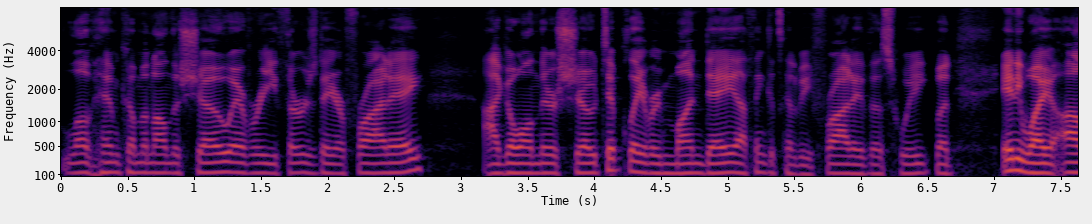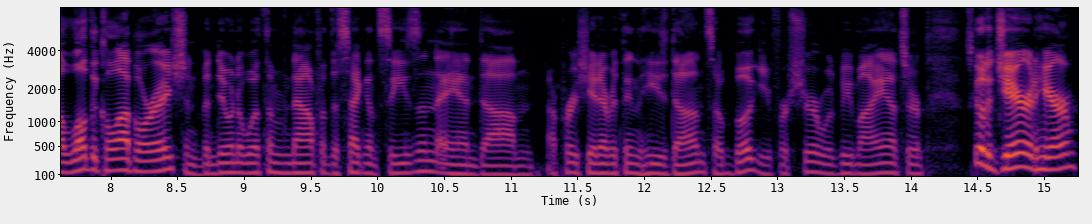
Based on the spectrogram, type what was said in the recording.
love him coming on the show every Thursday or Friday. I go on their show typically every Monday. I think it's going to be Friday this week, but anyway, I love the collaboration. Been doing it with him now for the second season, and um, I appreciate everything that he's done. So Boogie for sure would be my answer. Let's go to Jared here.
